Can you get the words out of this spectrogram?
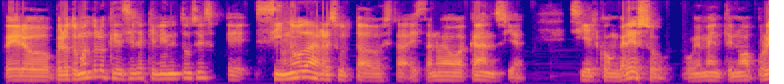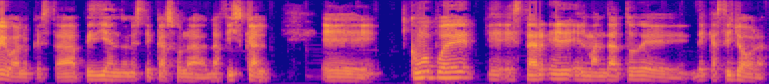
Pero, pero tomando lo que decía Jacqueline, entonces, eh, si no da resultado esta, esta nueva vacancia, si el Congreso obviamente no aprueba lo que está pidiendo en este caso la, fiscal, eh, ¿cómo puede estar el, mandato de, Castillo ahora?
